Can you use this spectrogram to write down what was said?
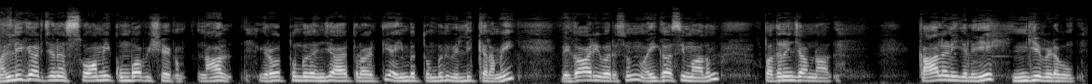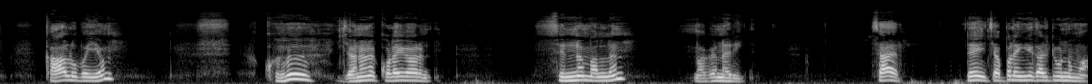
மல்லிகார்ஜுன சுவாமி கும்பாபிஷேகம் நாள் இருபத்தொம்பது அஞ்சு ஆயிரத்தி தொள்ளாயிரத்தி ஐம்பத்தொம்பது வெள்ளிக்கிழமை விகாரி வருஷம் வைகாசி மாதம் பதினஞ்சாம் நாள். காலணிகளையே இங்கே விடவும். கால் உபயம் கு- ஜனன கொலைகாரன் சின்னமல்லன் மகனரி சார் டேய் செப்பலை இங்கே கழட்டி விடணுமா?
